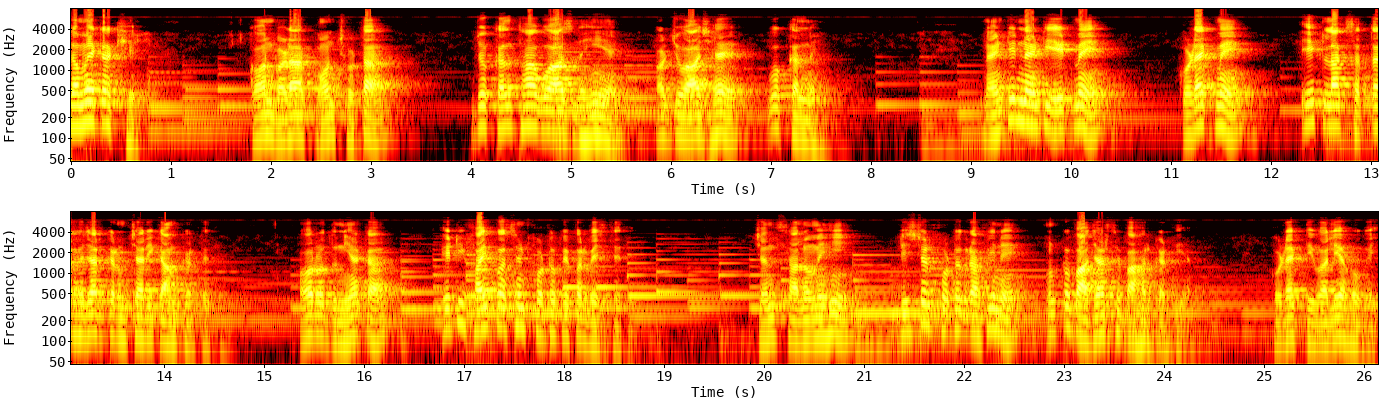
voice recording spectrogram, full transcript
समय का खेल। कौन बड़ा, कौन छोटा, जो कल था वो आज नहीं है, और जो आज है वो कल नहीं। 1998 में कोडैक में एक लाख सत्तर हज़ार कर्मचारी काम करते थे, और वो दुनिया का 85 परसेंट फ़ोटो पेपर बेचते थे। चंद सालों में ही डिजिटल फोटोग्राफी ने उनको बाज़ार से बाहर कर दिया। कोडैक दिवालिया हो गई,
